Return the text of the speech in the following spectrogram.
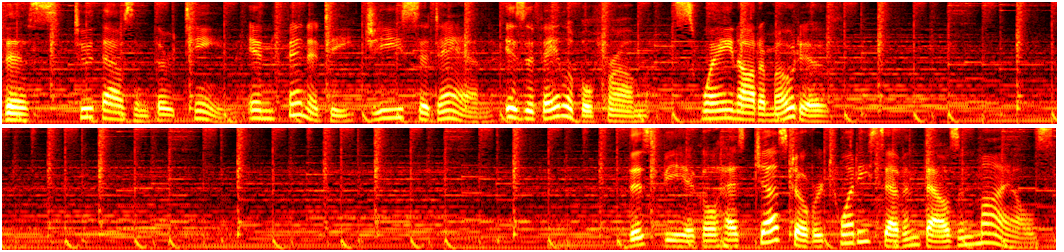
This 2013 Infiniti G sedan is available from Swain Automotive. This vehicle has just over 27,000 miles.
